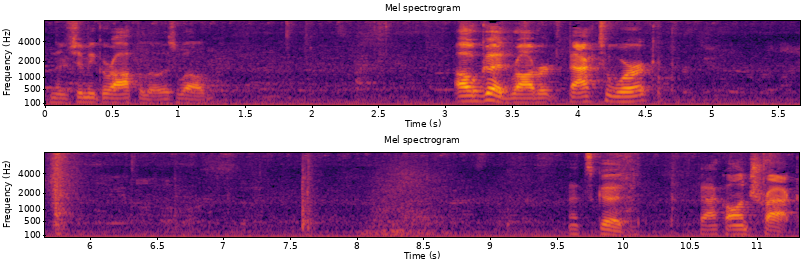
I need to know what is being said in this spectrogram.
And there's Jimmy Garoppolo as well. Oh, good, Robert. Back to work. That's good. Back on track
